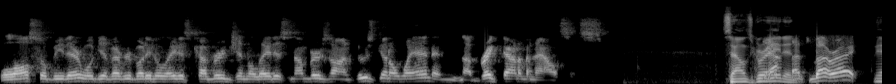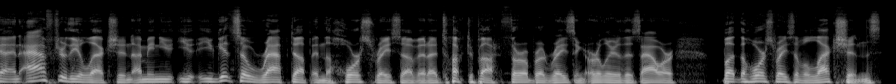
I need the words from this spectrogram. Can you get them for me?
will also be there. We'll give everybody the latest coverage and the latest numbers on who's going to win and a breakdown of analysis. Sounds great. Yeah, and, that's about right. yeah, and after the election, I mean, you, you you get so wrapped up in the horse race of it. I talked about thoroughbred racing earlier this hour, but the horse race of elections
